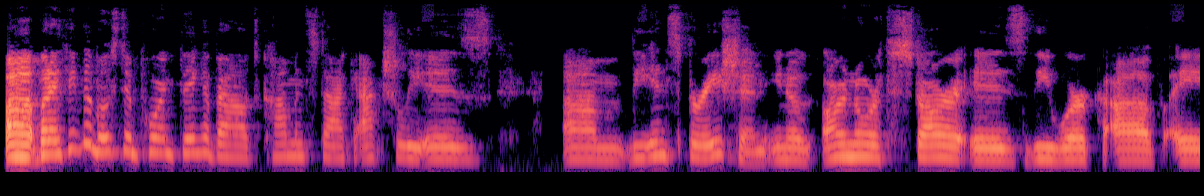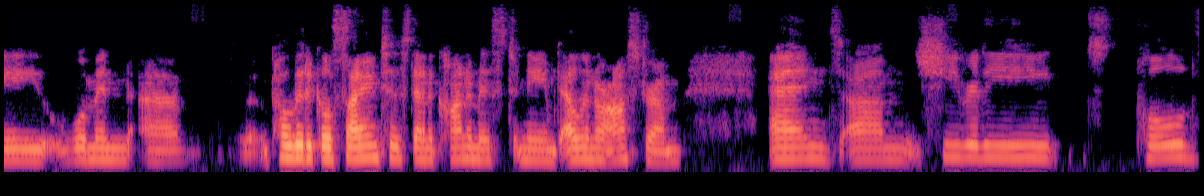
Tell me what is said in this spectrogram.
Uh, but I think the most important thing about Common Stack actually is um, the inspiration. You know, our North Star is the work of a woman, uh, political scientist and economist named Elinor Ostrom. And um, she really pulled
